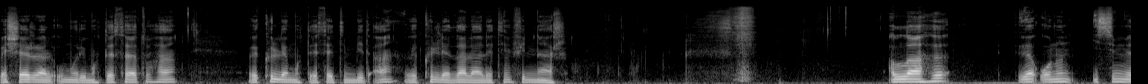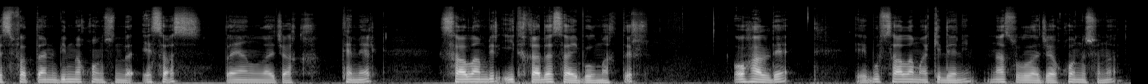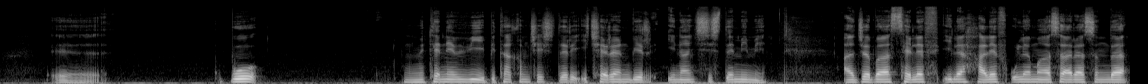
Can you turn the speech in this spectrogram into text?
ve şerrel umuri muhtesatuhâ ve külle muhtesetin bid'a ve külle zalaletin finnar. Allah'ı ve onun isim ve sıfatlarını bilme konusunda esas dayanılacak temel sağlam bir itikada sahip olmaktır. O halde e, bu sağlam akidenin nasıl olacağı konusunu e, bu mütenevvi bir takım çeşitleri içeren bir inanç sistemi mi? Acaba selef ile halef uleması arasında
